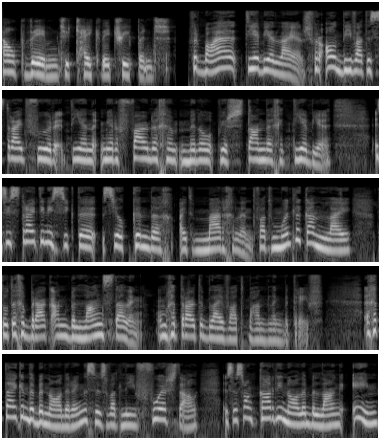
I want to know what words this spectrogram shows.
help them to take their treatment Vir baie TB-leiers, veral die wat 'n stryd voer teen meervoudige middelweerstandige TB, is die stryd teen die siekte sielkundig uitmergelend wat moontlik kan lei tot 'n gebrek aan belangstelling om getrou te bly wat behandeling betref. 'n Getekende benadering soos wat Lee voorstel, is is van kardinale belang en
